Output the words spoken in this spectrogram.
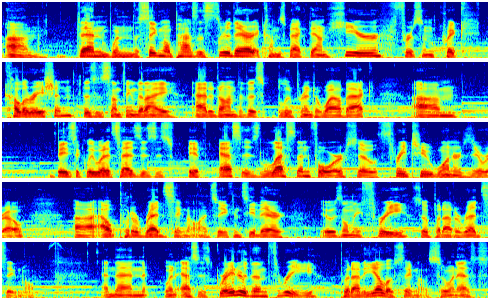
um, then when the signal passes through there it comes back down here for some quick coloration this is something that I added onto this blueprint a while back um, basically what it says is, is, if S is less than 4 so 3 2 1 or 0 uh, output a red signal and so you can see there it was only 3 so put out a red signal and then when S is greater than 3, put out a yellow signal. So when S,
